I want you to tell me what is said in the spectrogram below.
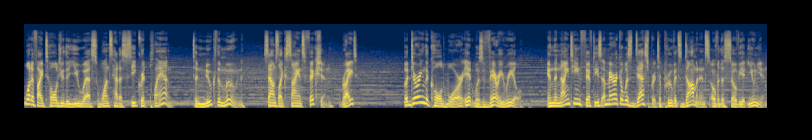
What if I told you the US once had a secret plan to nuke the moon? Sounds like science fiction, right? But during the Cold War, it was very real. In the 1950s, America was desperate to prove its dominance over the Soviet Union.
